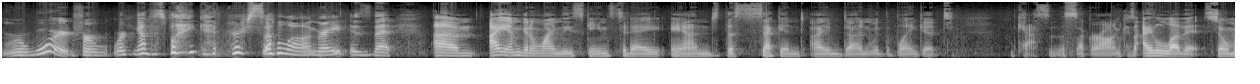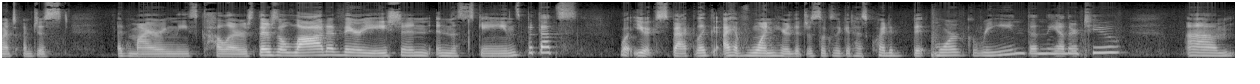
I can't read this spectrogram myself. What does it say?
reward for working on this blanket for so long, right? Is that um, I am going to wind these skeins today, and the second I am done with the blanket, casting the sucker on because I love it so much. I'm just admiring these colors. There's a lot of variation in the skeins, but that's what you expect. Like I have one here that just looks like it has quite a bit more green than the other two. Um,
